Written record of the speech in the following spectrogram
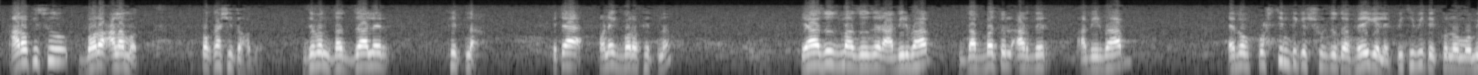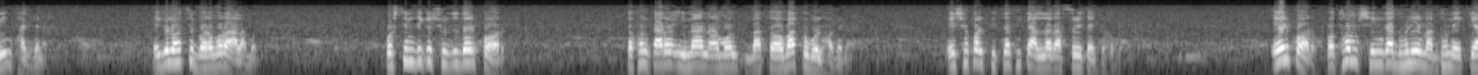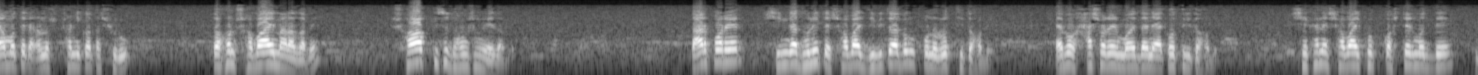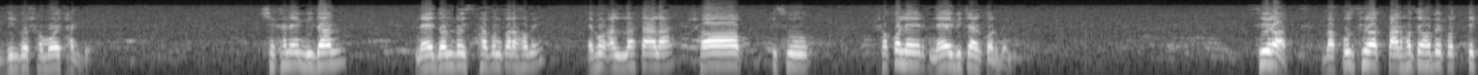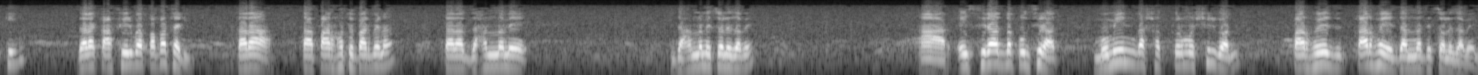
আরও কিছু বড় আলামত প্রকাশিত হবে। যেমন দাজ্জালের ফিতনা। এটা অনেক বড় ফিতনা। ইয়াজুজ মাজুজের আবির্ভাব, দাব্বাতুল আর্দের আবির্ভাব এবং পশ্চিম দিকে সূর্যোদয় হয়ে গেলে পৃথিবীতে কোনো মমিন থাকবে না। এগুলো হচ্ছে বড় বড় আলামত। পশ্চিম দিকে সূর্যোদয়ের পর তখন কারও ইমান আমল বা তবা কবুল হবে না। এই সকল ফিতনা থেকে আল্লাহর আশ্রয় চাইতে হবে। এরপর প্রথম সিংহাধ্বনির মাধ্যমে কেয়ামতের আনুষ্ঠানিকতা শুরু, তখন সবাই মারা যাবে, সব কিছু ধ্বংস হয়ে যাবে। তারপরের সিংহাধ্বনিতে সবাই জীবিত এবং পুনরুত্থিত হবে এবং হাসরের ময়দানে একত্রিত হবে। সেখানে সবাই খুব কষ্টের মধ্যে দীর্ঘ সময় থাকবে। সেখানে মিজান ন্যায়দণ্ড স্থাপন করা হবে এবং আল্লাহ তাআলা সব কিছু সকলের ন্যায় বিচার করবেন। সিরাত বা পুল সিরাত পার হতে হবে প্রত্যেককেই। যারা কাফির বা পাপাচারী, তারা তা পার হতে পারবে না। তারা জাহান্নামে জাহান্নামে চলে যাবে। আর এই সিরাত বা পুল সিরাত মুমিন বা সৎকর্মশীলগণ পার হয়ে পার হয়ে জান্নাতে চলে যাবেন।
